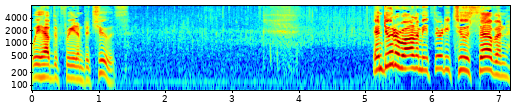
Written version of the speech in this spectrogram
We have the freedom to choose. In Deuteronomy 32 7,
